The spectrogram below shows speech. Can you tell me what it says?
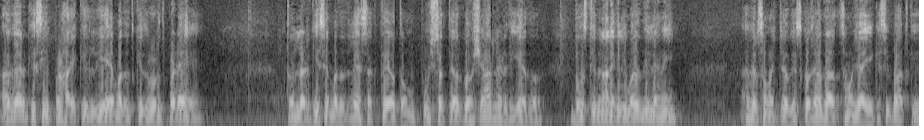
اگر کسی پڑھائی کے لیے مدد کی ضرورت پڑے تو لڑکی سے مدد لے سکتے ہو، تم پوچھ سکتے ہو اور کوئی ہوشیار لڑکی ہے تو۔ دوستی بنانے کے لیے مدد نہیں لینی۔ اگر سمجھتے ہو کہ اس کو زیادہ سمجھ آئی کسی بات کی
